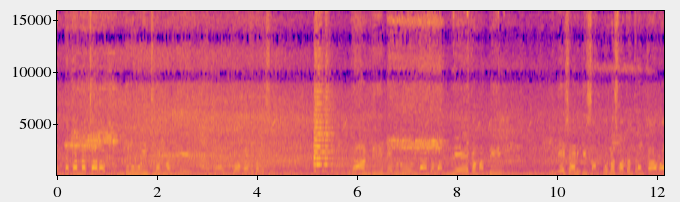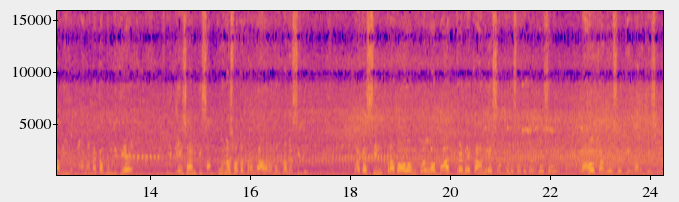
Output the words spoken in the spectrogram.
అంతకన్నా చాలా ముందును ఊహించినటువంటి విప్లవకారుడు భగత్ సింగ్ గాంధీ నెహ్రూ ఇలాంటి వాళ్ళు అనేక మంది దేశానికి సంపూర్ణ స్వాతంత్రం కావాలి అని అనక ముందుకే ఈ దేశానికి సంపూర్ణ స్వాతంత్రం కావాలన్నది భగత్ సింగ్. భగత్ సింగ్ ప్రభావం వల్ల మాత్రమే కాంగ్రెస్ సంపూర్ణ స్వతంత్రం కోసం లాహోర్ కాంగ్రెస్లో తీర్మానం చేసింది.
